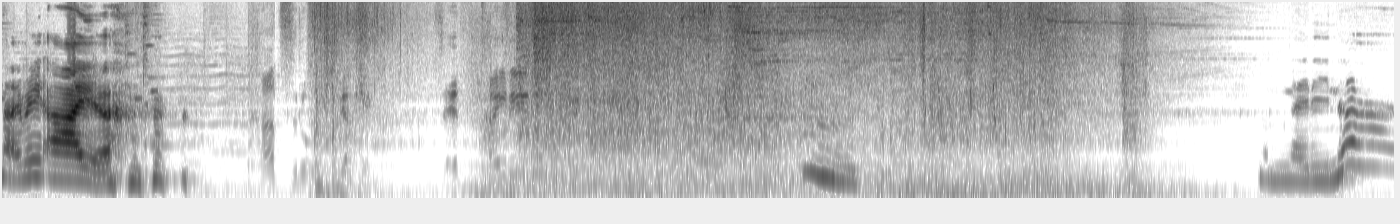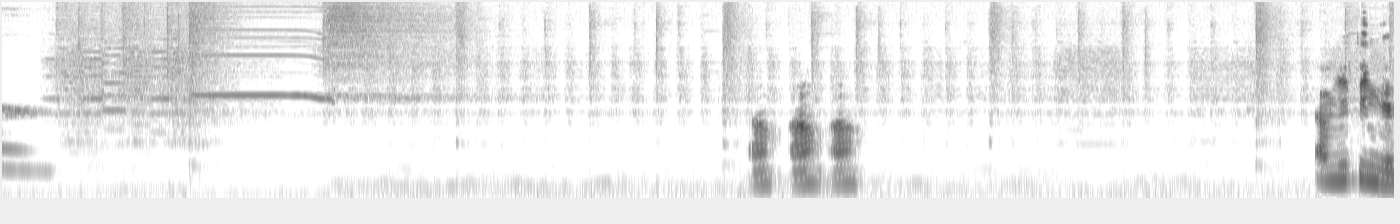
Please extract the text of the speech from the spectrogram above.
นายไม่อายเหรอมันไงดีนะเอาเอาเอา เอางี้จริงดิ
